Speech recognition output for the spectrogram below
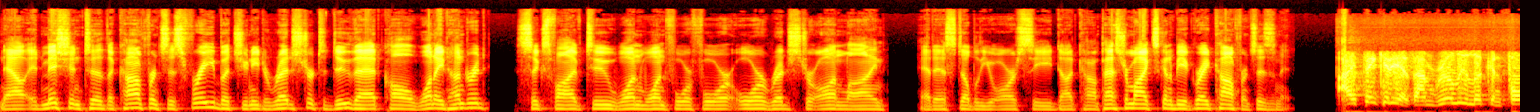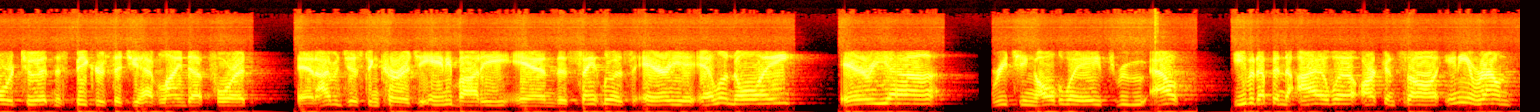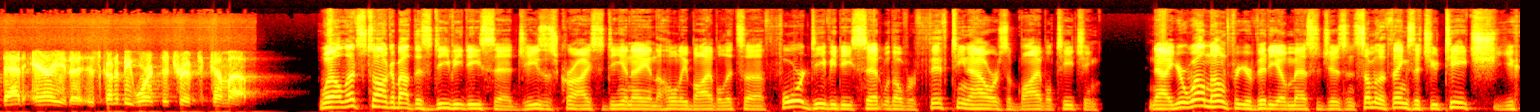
Now, admission to the conference is free, but you need to register to do that. Call 1 800 652 1144 or register online at swrc.com. Pastor Mike's going to be a great conference, isn't it? I think it is. I'm really looking forward to it and the speakers that you have lined up for it. And I would just encourage anybody in the St. Louis area, Illinois area, reaching all the way throughout, even up into Iowa, Arkansas, any around that area, that it's going to be worth the trip to come up. Well, let's talk about this DVD set, Jesus Christ, DNA, and the Holy Bible. It's a four DVD set with over 15 hours of Bible teaching. Now, you're well known for your video messages, and some of the things that you teach, you,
